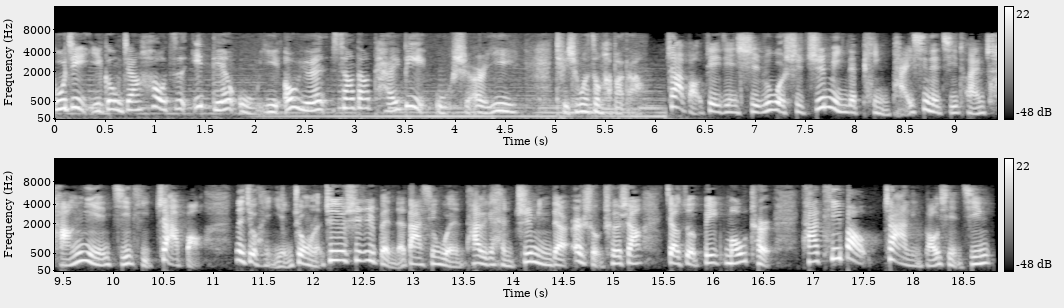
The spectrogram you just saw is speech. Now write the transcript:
估计一共将耗资一点五亿欧元，相当台币五十二亿。体育新闻综合报道。诈保这件事，如果是知名的品牌性的集团常年集体诈保，那就很严重了。这就是日本的大新闻，它有一个很知名的二手车商叫做 Big Motor，它踢爆诈领保险金，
